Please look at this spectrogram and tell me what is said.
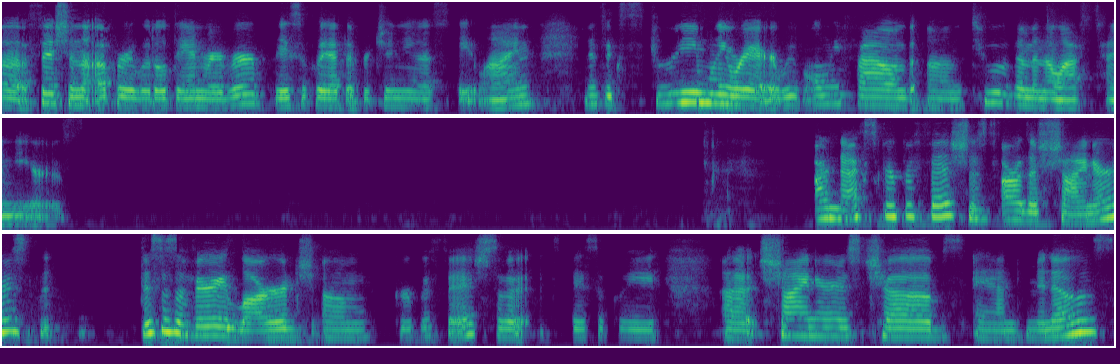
uh, fish in the upper Little Dan River, basically at the Virginia state line. And it's extremely rare. We've only found um, two of them in the last 10 years. Our next group of fish is, are the shiners. This is a very large um, group of fish. So it's basically uh, shiners, chubs, and minnows.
